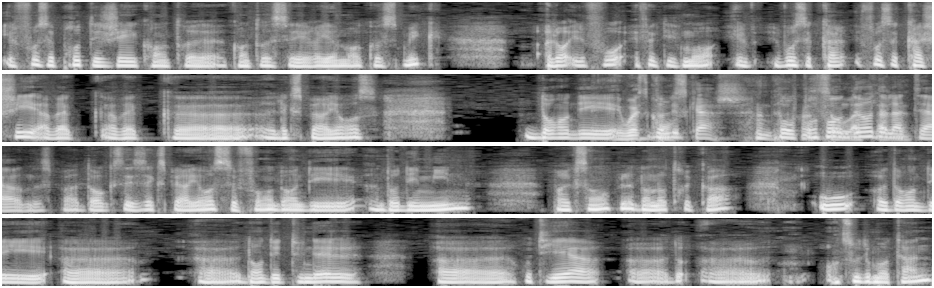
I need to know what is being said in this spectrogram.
il faut se protéger contre, contre ces rayonnements cosmiques. Alors, il faut effectivement, il, faut, se, il faut se cacher avec, avec euh, l'expérience dans des et où est-ce qu'on se cache pour profondeur de la terre n'est-ce pas? Donc ces expériences se font dans des dans des mines par exemple dans notre cas ou dans des euh, euh, dans des tunnels euh, routiers euh, euh, en dessous de montagnes.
